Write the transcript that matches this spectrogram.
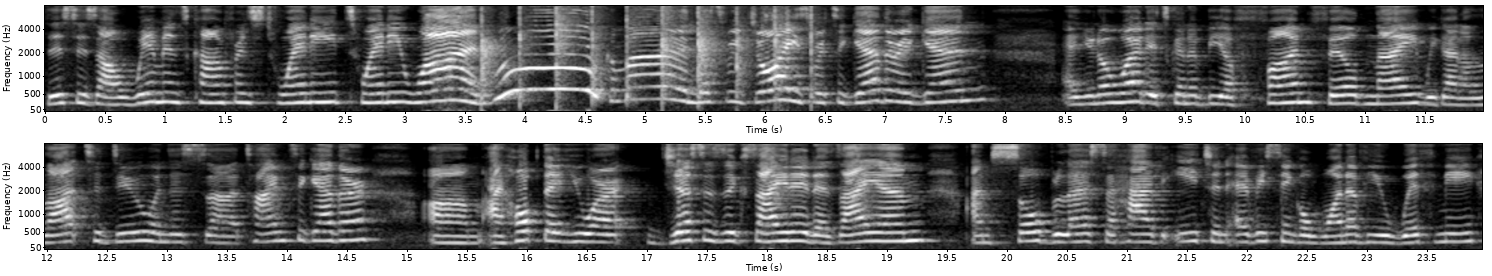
This is our Women's Conference 2021. Woo! Come on, let's rejoice. We're together again. And you know what? It's going to be a fun filled night. We got a lot to do in this uh, time together. Um, I hope that you are just as excited as I am. I'm so blessed to have each and every single one of you with me,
